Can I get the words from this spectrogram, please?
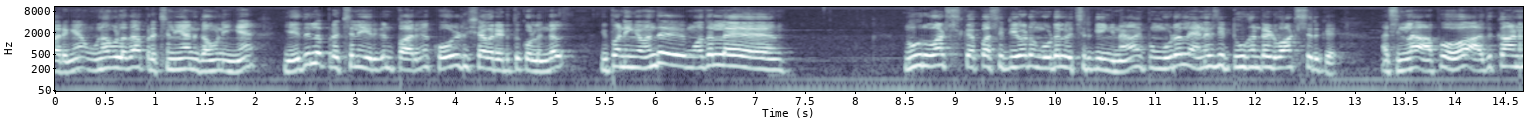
பாருங்கள் உணவில் தான் பிரச்சனையான்னு கவனிங்க. எதில் பிரச்சனை இருக்குன்னு பாருங்கள் கோல்டு ஷவர் எடுத்துக்கொள்ளுங்கள். இப்போ நீங்கள் வந்து முதல்ல நூறு வாட்ஸ் கெப்பாசிட்டியோட உங்கள் உடல் வச்சுருக்கீங்கன்னா இப்போ உங்கள் உடலில் எனர்ஜி டூ ஹண்ட்ரட் வாட்ஸ் இருக்குது ஆச்சுங்களா? அப்போது அதுக்கான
